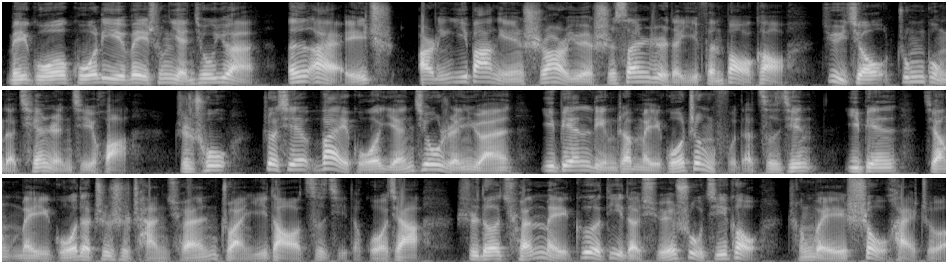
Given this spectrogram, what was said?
美国国立卫生研究院 （NIH） 二零一八年十二月十三日的一份报告聚焦中共的千人计划，指出这些外国研究人员一边领着美国政府的资金，一边将美国的知识产权转移到自己的国家。使得全美各地的学术机构成为受害者。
